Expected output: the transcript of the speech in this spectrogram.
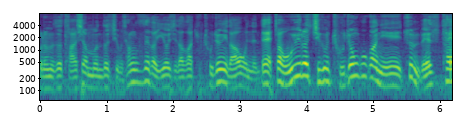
그러면서 다시 한 번 더 지금 상승세가 이어지다가 좀 조정이 나오고 있는데 자 오히려 지금 조정 구간이 순 매수 타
